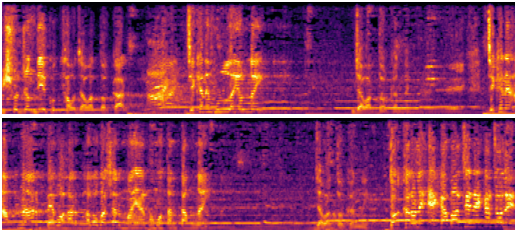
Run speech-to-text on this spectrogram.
বিসর্জন দিয়ে কোথাও যাওয়ার দরকার, যেখানে মূল্যায়ন নাই, যাওয়ার দরকার নাই। যেখানে আপনার ব্যবহার ভালোবাসার মায়া, মমতার দাম নাই। যাওয়ার দরকার নেই। দরকার হলে একা বাঁচেন, একা চলেন।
